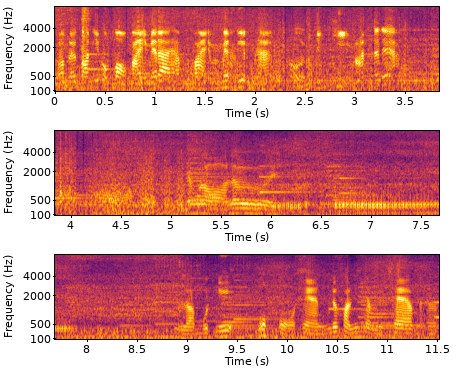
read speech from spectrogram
ตอนนี้ตอนนี้ผมบอกไม่ไม่ได้ครับไม่มันไม่ขึ้นนะโอ้จริงขี่มันนะเนี่ยยังรอเลยเวลามุดนี้โอ้โหแฮนด์ด้วยความที่แฮนด์มันแคบนะฮะ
